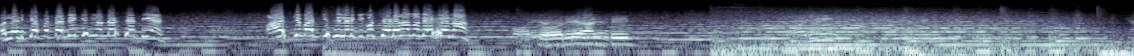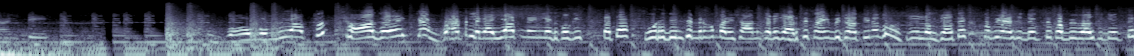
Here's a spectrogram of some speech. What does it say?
और लड़कियाँ पता भी है कितना दर्द सहती हैं? आज के बाद किसी लड़की को छेड़ा ना तो देख लेना। सॉरी आंटी। मम्मी आप तो छा गए क्या बात लगाई है आपने इन लड़कों की? पता है पूरे दिन से मेरे को परेशान करे जा रहे थे। कहीं भी जाती ना तो हंसने लग जाते। कभी ऐसे देखते कभी वैसे देखते।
